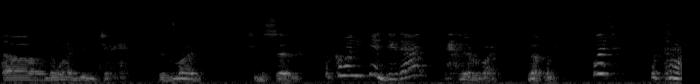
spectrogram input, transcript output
Uh, the one I didn't take. Never mind. Should have said. Well, come on, you can't do that. Never mind. It's nothing. What? Look, come on.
